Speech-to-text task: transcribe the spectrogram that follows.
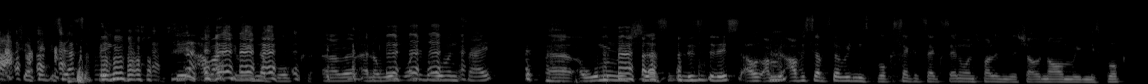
actually, I think see, that's the thing. See, I'm actually reading a book, and I and a what did the woman say? Uh, a woman reached us. Listen to this. I, I'm obviously I'm still reading this book. Second sex. Anyone's following the show? No, I'm reading this book,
